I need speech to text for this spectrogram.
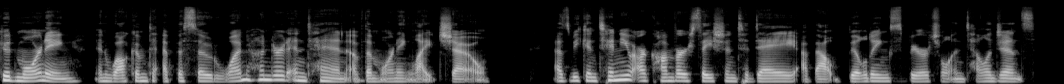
Good morning, and welcome to episode 110 of the Morning Light Show. As we continue our conversation today about building spiritual intelligence,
